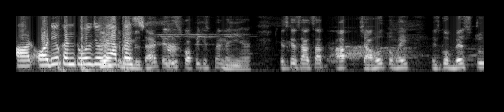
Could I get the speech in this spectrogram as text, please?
और ऑडियो कंट्रोल जो है आपका मिलता है टेलीस्कोपिक इसमें नहीं है। इसके साथ साथ आप चाहो तो भाई इसको बेस्ट टू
